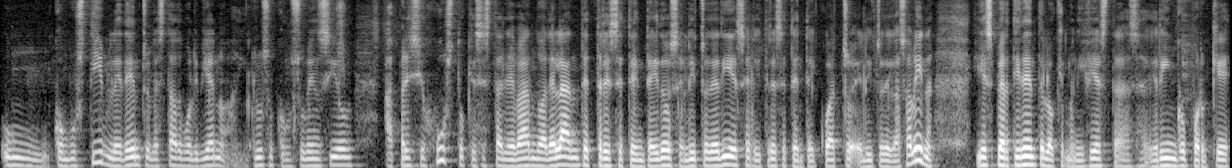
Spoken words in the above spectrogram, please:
un combustible dentro del Estado boliviano, incluso con subvención a precio justo que se está llevando adelante, 3.72 el litro de diésel y 3.74 el litro de gasolina. Y es pertinente lo que manifiestas, gringo, porque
